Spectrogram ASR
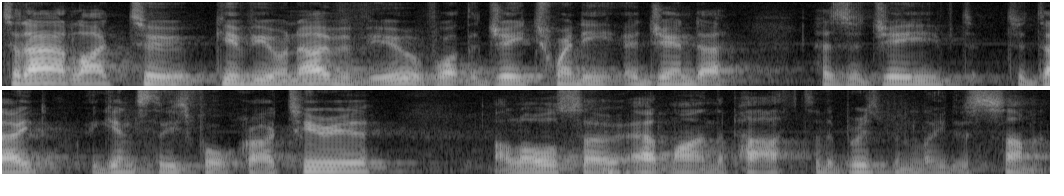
Today, I'd like to give you an overview of what the G20 agenda has achieved to date against these four criteria. I'll also outline the path to the Brisbane Leaders Summit.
